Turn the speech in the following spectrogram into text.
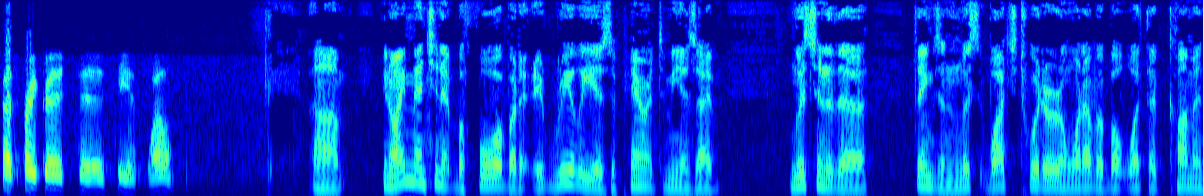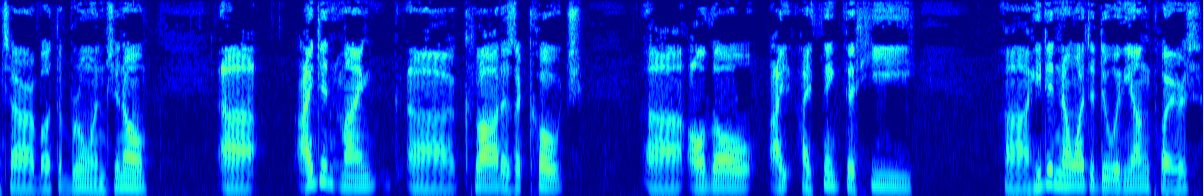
that's pretty good to see as well. Um, you know, I mentioned it before, but it really is apparent to me as I've listened to the things and listen, watch Twitter and whatever about what the comments are about the Bruins. You know, uh, I didn't mind uh, Claude as a coach, uh, although I, I think that he uh, he didn't know what to do with young players,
